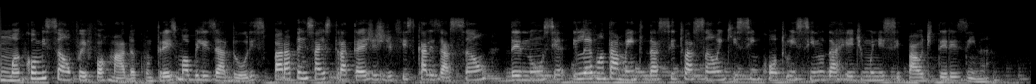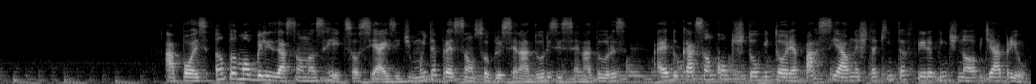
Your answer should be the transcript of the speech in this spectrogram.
Uma comissão foi formada com três mobilizadores para pensar estratégias de fiscalização, denúncia denúncia e levantamento da situação em que se encontra o ensino da rede municipal de Teresina. Após ampla mobilização nas redes sociais e de muita pressão sobre os senadores e senadoras, a educação conquistou vitória parcial nesta quinta-feira, 29 de abril.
